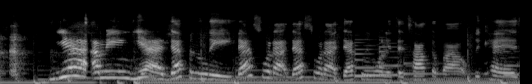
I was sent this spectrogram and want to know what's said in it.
yeah, I mean, yeah, definitely. That's what I that's what I definitely wanted to talk about because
